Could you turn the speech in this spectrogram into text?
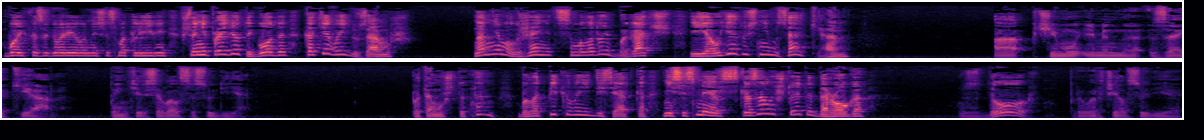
бойко заговорила миссис Маклири, что не пройдет и года, как я выйду замуж. На мне, мол, женится молодой богач, и я уеду с ним за океан. А почему именно за океан? Поинтересовался судья. Потому что там была пиковая десятка. Миссис Мейерс сказала, что это дорога. Вздор, проворчал судья.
